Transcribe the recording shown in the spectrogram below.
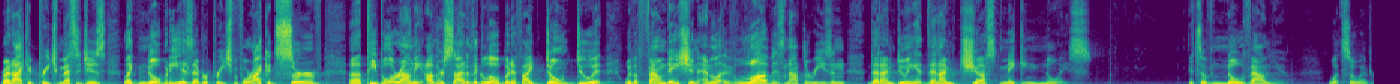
right? I could preach messages like nobody has ever preached before. I could serve uh, people around the other side of the globe. But if I don't do it with a foundation and love, if love is not the reason that I'm doing it, then I'm just making noise. It's of no value whatsoever.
